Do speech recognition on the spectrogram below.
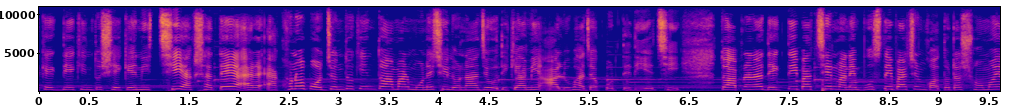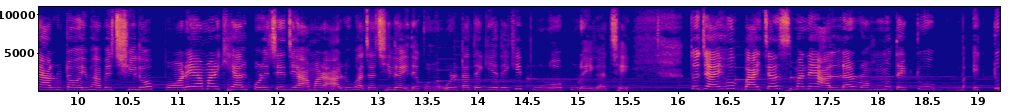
এক এক দিয়ে কিন্তু সেকে নিচ্ছি একসাথে। আর এখনও পর্যন্ত কিন্তু আমার মনে ছিল না যে ওদিকে আমি আলু ভাজা করতে দিয়েছি। তো আপনারা দেখতেই পাচ্ছেন মানে বুঝতেই পারছেন কতটা সময় আলুটা ওইভাবে ছিল। পরে আমার খেয়াল পড়েছে যে আমার আলু ভাজা ছিল। এই দেখুন, উল্টাতে গিয়ে দেখি পুরো পুড়ে গেছে। তো যাই হোক বাই চান্স মানে আল্লাহর রহমত একটু একটু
